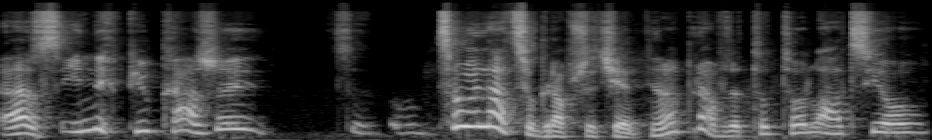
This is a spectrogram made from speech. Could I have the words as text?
A z innych piłkarzy całe Lazio gra przeciętnie, naprawdę. To, to Lazio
